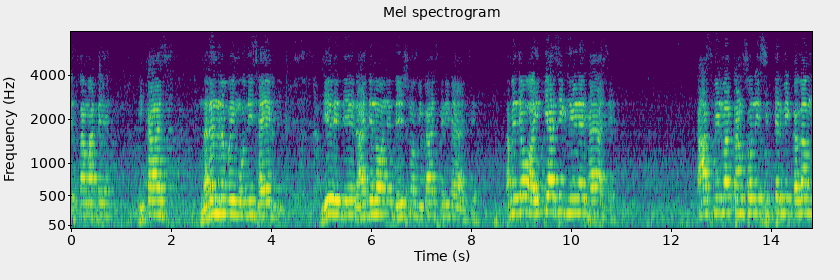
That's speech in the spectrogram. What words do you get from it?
એટલા માટે વિકાસ નરેન્દ્રભાઈ મોદી સાહેબ જે રીતે રાજ્યનો અને દેશનો વિકાસ કરી રહ્યા છે. તમે જેવો ઐતિહાસિક નિર્ણય થયા છે. કાશ્મીરમાં ત્રણસો ની સિત્તેરમી કલમ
